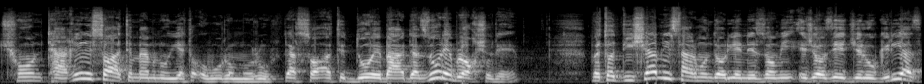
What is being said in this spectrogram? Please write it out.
چون تغییر ساعت ممنوعیت عبور و مرور در ساعت دو بعد از ظهر ابلاغ شده و تا دیشب نیز فرمانداری نظامی اجازه جلوگیری از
